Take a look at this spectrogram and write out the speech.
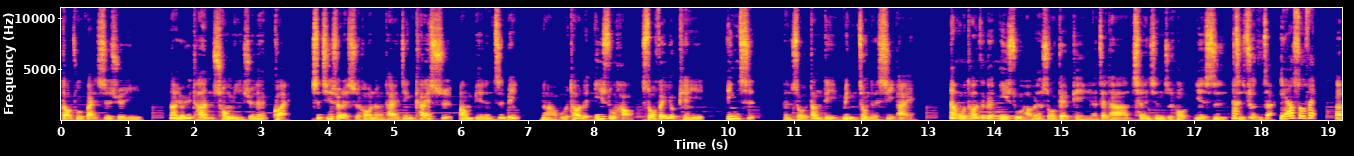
到处拜师学医。那由于他很聪明，学得很快。十七岁的时候呢，他已经开始帮别人治病。那吴涛的医术好，收费又便宜，因此很受当地民众的喜爱。那吴涛这个医术好跟收费便宜呢，在他成仙之后也是一直存在，也要收费。呃，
